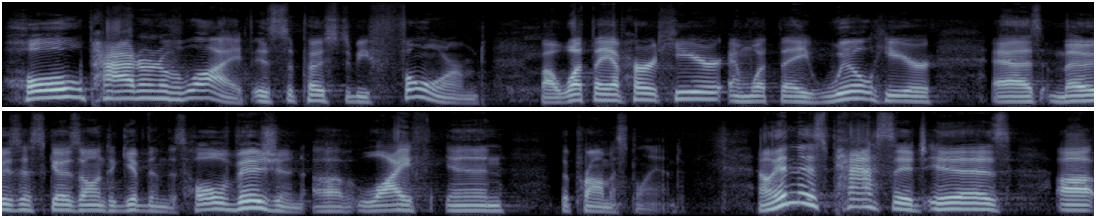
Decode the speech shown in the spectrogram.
whole pattern of life is supposed to be formed by what they have heard here and what they will hear as Moses goes on to give them this whole vision of life in the promised land. Now, in this passage is uh,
